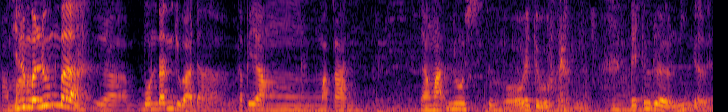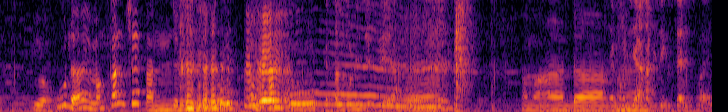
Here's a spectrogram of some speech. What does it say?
Sama si lumba-lumba? Ya bondan juga ada. Tapi yang makan yang maknyus itu. Oh itu bukan. Dia itu udah meninggal ya? Ya udah emang kan setan jadi di situ. Hantu ketemu di situ ya? Eh, sama ada emang si anak six sense banget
